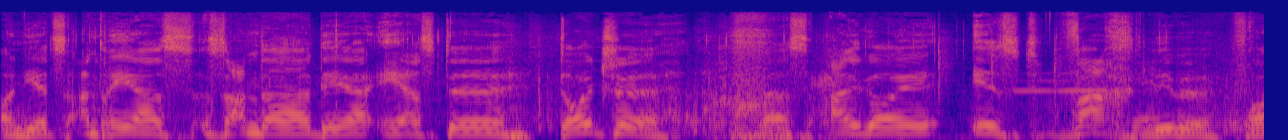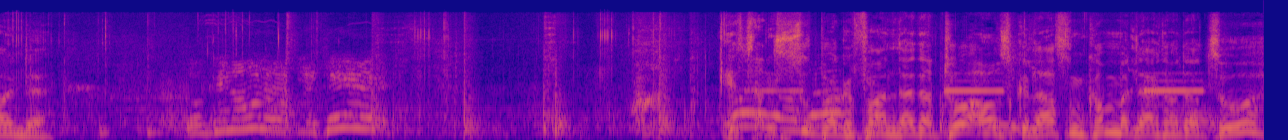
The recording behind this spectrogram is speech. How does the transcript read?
Und jetzt Andreas Sander, der erste Deutsche. Das Allgäu ist wach, liebe Freunde. Gestern super gefahren, leider Tor ausgelassen, kommen wir gleich noch dazu.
